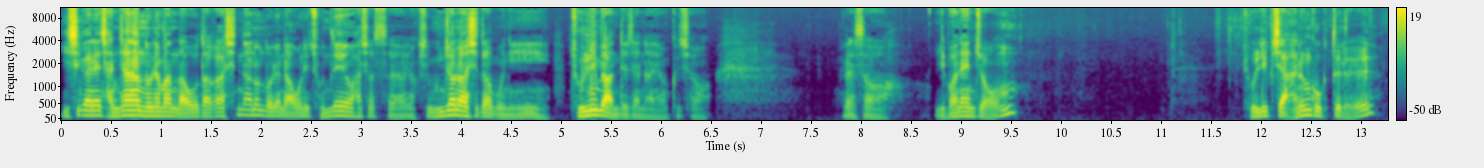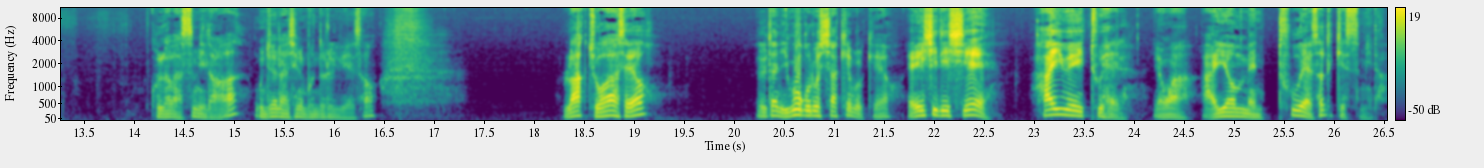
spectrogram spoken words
이 시간에 잔잔한 노래만 나오다가 신나는 노래 나오니 좋네요 하셨어요. 역시 운전하시다 보니 졸리면 안 되잖아요. 그죠? 그래서 이번엔 좀 졸립지 않은 곡들을 골라봤습니다. 운전하시는 분들을 위해서. 락 좋아하세요? 일단 이 곡으로 시작해 볼게요. ACDC의 Highway to Hell 영화 아이언맨 2에서 듣겠습니다.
